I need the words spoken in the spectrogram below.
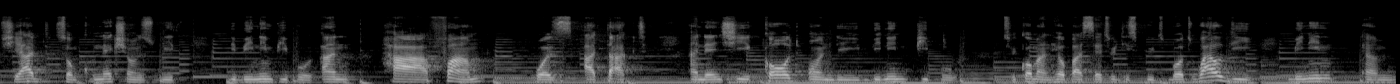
she had some connections with the Benin people, and her farm was attacked and then she called on the Benin people to come and help her settle disputes. But while the Benin um,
